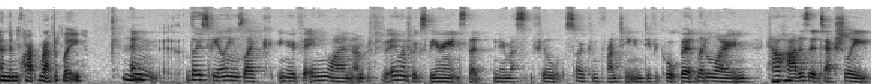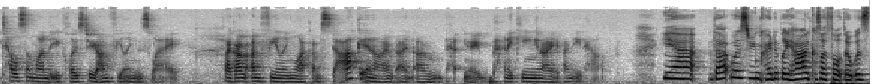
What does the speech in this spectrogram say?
and then quite rapidly. Mm. And those feelings, like you know, for anyone, um, for anyone to experience that, you know, must feel so confronting and difficult. But let alone, how mm-hmm. hard is it to actually tell someone that you're close to, I'm feeling this way? Like I'm, I'm feeling like I'm stuck and I'm, I, am you know panicking and I, I need help. Yeah, that was incredibly hard because I thought that was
